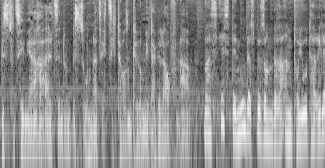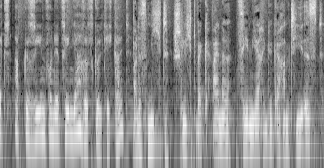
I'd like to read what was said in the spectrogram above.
bis zu zehn Jahre alt sind und bis zu 160.000 Kilometer gelaufen haben. Was ist denn nun das Besondere an Toyota Relax, abgesehen von der 10-Jahres-Gültigkeit? Weil es nicht schlichtweg eine zehnjährige Garantie ist.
